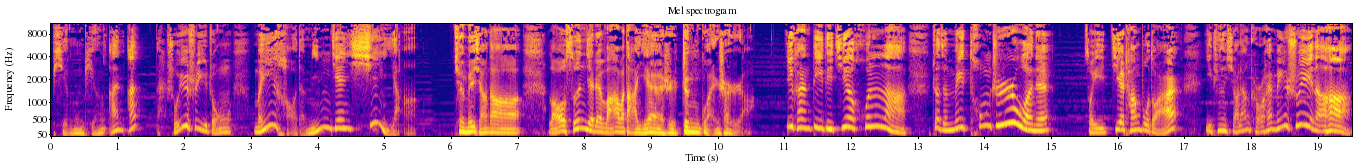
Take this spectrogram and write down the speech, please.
平平安安，属于是一种美好的民间信仰。却没想到老孙家这娃娃大爷是真管事儿啊！一看弟弟结婚了，这怎么没通知我呢？所以接长不短，一听小两口还没睡呢，哈，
